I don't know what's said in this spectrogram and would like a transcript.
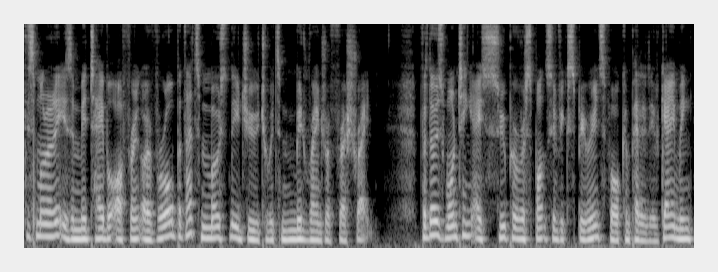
This monitor is a mid-table offering overall, but that's mostly due to its mid-range refresh rate. For those wanting a super responsive experience for competitive gaming,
